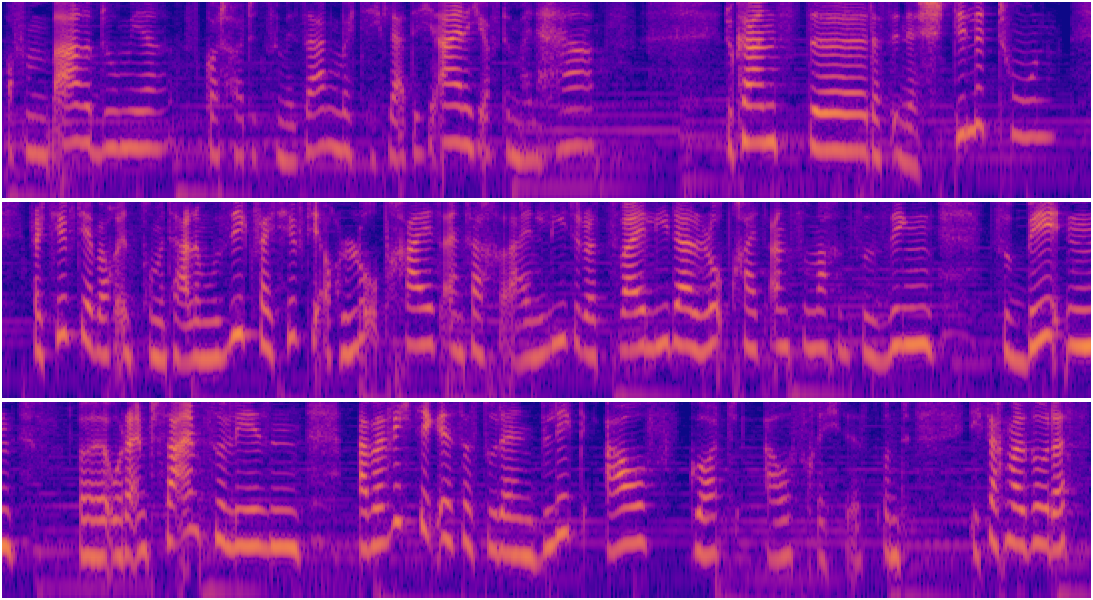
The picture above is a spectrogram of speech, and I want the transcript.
offenbare du mir, was Gott heute zu mir sagen möchte. Ich lade dich ein, ich öffne mein Herz. Du kannst äh, das in der Stille tun. Vielleicht hilft dir aber auch instrumentale Musik, vielleicht hilft dir auch Lobpreis, einfach ein Lied oder zwei Lieder Lobpreis anzumachen, zu singen, zu beten äh, oder einen Psalm zu lesen. Aber wichtig ist, dass du deinen Blick auf Gott ausrichtest. Und ich sag mal so, dass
